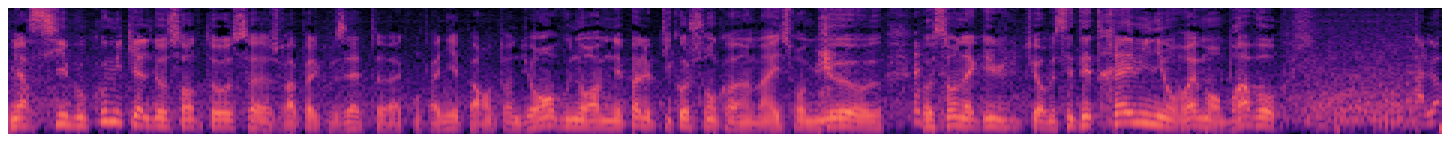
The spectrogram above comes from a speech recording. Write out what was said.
Merci beaucoup, Michael Dos Santos. Je rappelle que vous êtes accompagné par Antoine Durand. Vous ne ramenez pas le petit cochon quand même. Hein. Ils sont mieux au, au centre de l'agriculture. Mais c'était très mignon, vraiment. Bravo. Alors,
